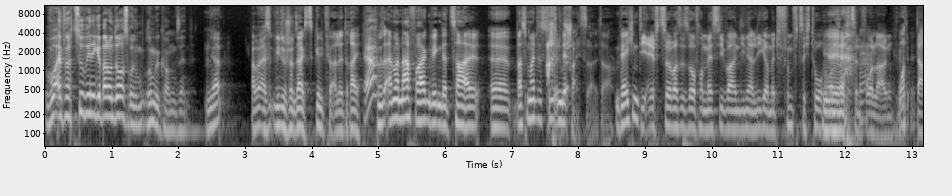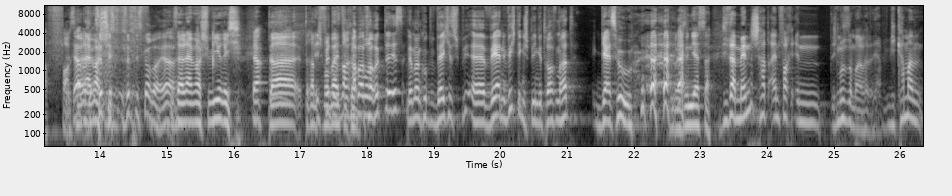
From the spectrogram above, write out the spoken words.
wo einfach zu wenige Ballon d'Ors rum, rumgekommen sind. Ja. Aber es, wie du schon sagst, gilt für alle drei. Ja? Ich muss einmal nachfragen wegen der Zahl. Äh, was meintest du Ach in du der. Scheiße, Alter. in welchen Die 11-12er-Saison von Messi war in der Liga mit 50 Toren Ja, und ja. 16 Vorlagen. What the fuck? Ja, aber einfach 70, 70 Scorer, ja. ist halt einfach schwierig, Ja. da dran Ich finde das aber vor- Verrückte ist, wenn man guckt, welches Spiel, äh, wer in den wichtigen Spielen getroffen hat, guess who? Dieser Mensch hat einfach in, ich muss noch mal, ja, wie kann man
